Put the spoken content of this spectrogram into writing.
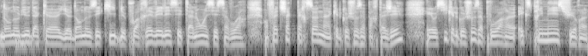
dans nos lieux d'accueil, dans nos équipes, de pouvoir révéler ses talents et ses savoirs? En fait, chaque personne a quelque chose à partager et aussi quelque chose à pouvoir euh, exprimer sur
